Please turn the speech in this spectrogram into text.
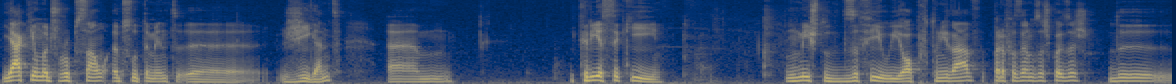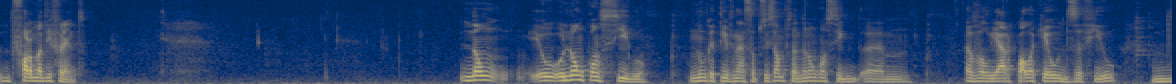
E há aqui uma disrupção absolutamente uh, gigante. Um, Cria-se aqui um misto de desafio e oportunidade para fazermos as coisas de, de forma diferente. Não, eu não consigo nunca tive nessa posição, portanto eu não consigo um, avaliar qual é que é o desafio de,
